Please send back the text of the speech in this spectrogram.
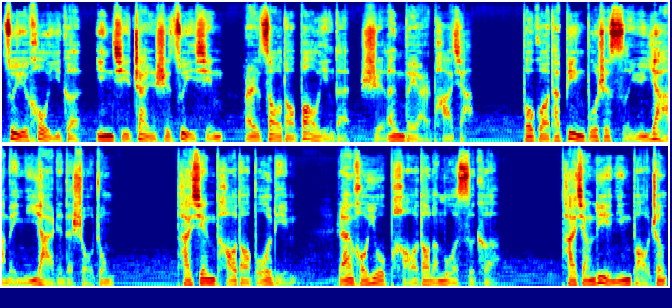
最后一个因其战时罪行而遭到报应的是恩维尔帕夏，不过他并不是死于亚美尼亚人的手中，他先逃到柏林，然后又跑到了莫斯科。他向列宁保证，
